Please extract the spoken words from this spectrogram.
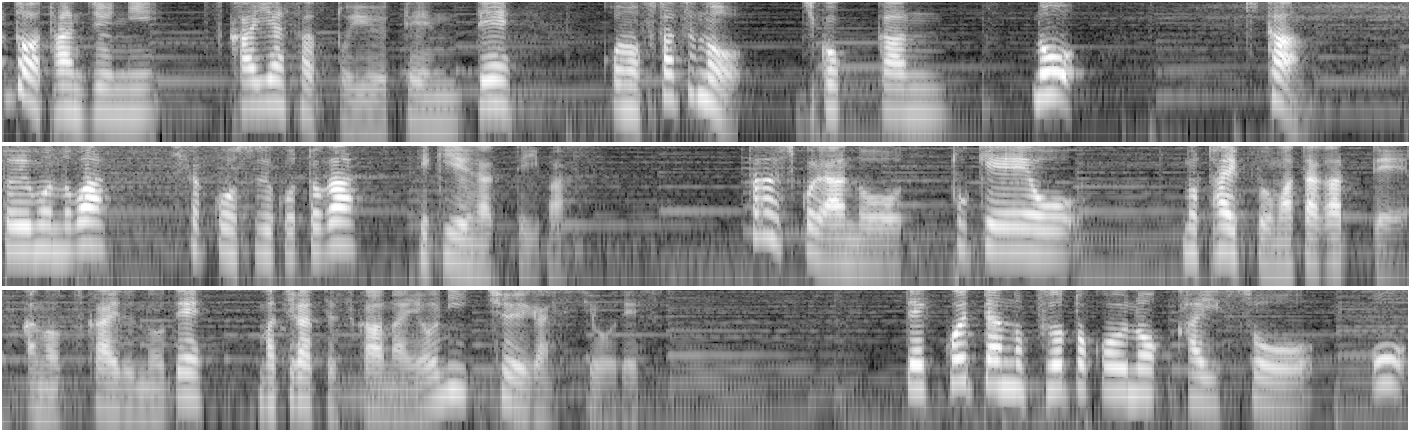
あとは単純に使いやすさという点で、この2つの時刻間の期間というものは比較をすることができるようになっています。ただしこれ、あの時計をのタイプをまたがってあの使えるので、間違って使わないように注意が必要です。で、こうやってあのプロトコルの階層を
